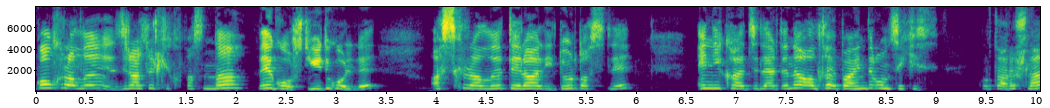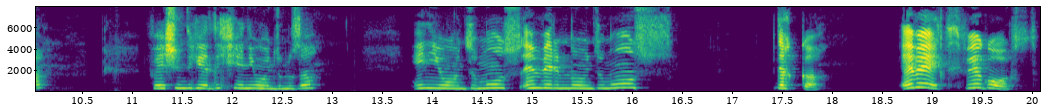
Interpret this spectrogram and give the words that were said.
Gol krallığı Zira Türkiye Kupası'nda Weghorst 7 golle. As krallığı Delali 4 aslı. En iyi kalecilerden de Altay Bayındır 18 kurtarışla. Ve şimdi geldik en iyi oyuncumuza. En iyi oyuncumuz, en verimli oyuncumuz. Bir dakika. Evet, Weghorst.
